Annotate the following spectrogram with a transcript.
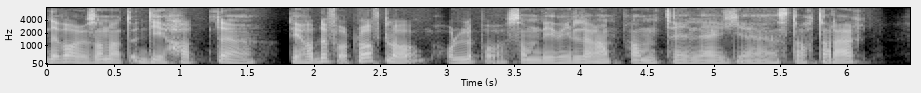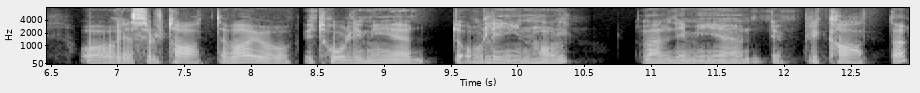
det var jo sånn at de hadde, de hadde fått lov til å holde på som de ville, da, fram til jeg starta der. Og resultatet var jo utrolig mye dårlig innhold. Veldig mye duplikater.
